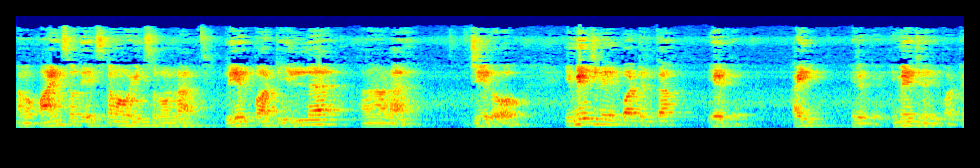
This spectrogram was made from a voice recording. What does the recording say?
நம்ம பாயிண்ட்ஸ் வந்து எக்ஸ்டமா ஒய்னு சொல்லுவோம்ல. ரியல் பார்ட் இல்ல அதனால ஜீரோ இமேஜினரி பார்ட் இருக்கா? இருக்கு. ஐ இருக்கு. இமேஜினரி பார்ட்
